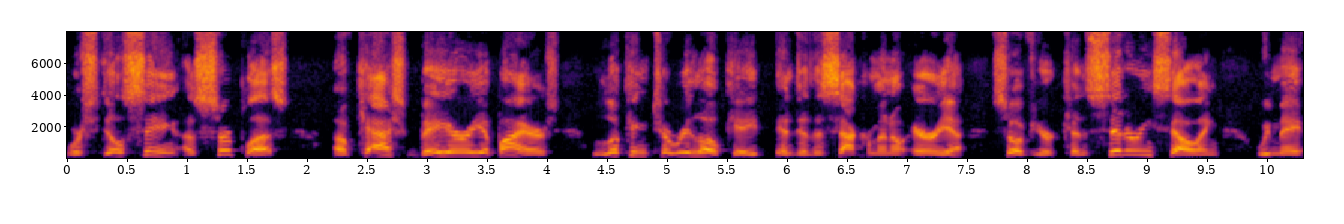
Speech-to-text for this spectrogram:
we're still seeing a surplus of cash Bay Area buyers looking to relocate into the Sacramento area. So if you're considering selling, we may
